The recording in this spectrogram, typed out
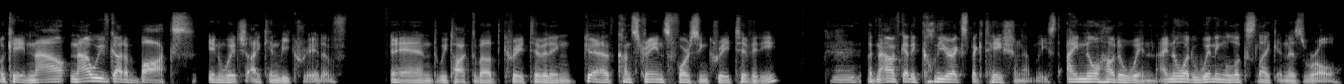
okay, now now we've got a box in which I can be creative. And we talked about creativity, uh, constraints forcing creativity. Mm-hmm. But now I've got a clear expectation at least. I know how to win. I know what winning looks like in this role.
